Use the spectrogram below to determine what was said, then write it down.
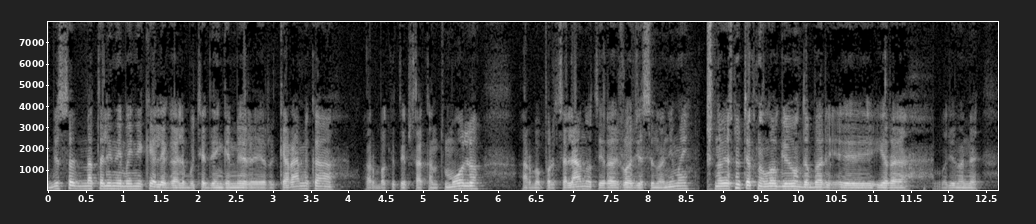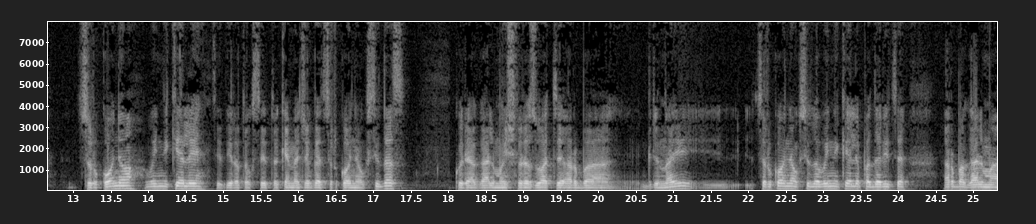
viso metaliniai vainikėliai, gali būti dengiami ir, ir keramika, arba kitaip sakant moliu, arba porcelianu, tai yra žodžiai sinonimai. Iš naujesnių technologijų dabar e, yra vadinami cirkonio vainikėliai, tai yra toksai tokia medžiaga cirkonio oksidas, kurią galima išfrezuoti arba grinai cirkonio oksido vainikėlį padaryti, arba galima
